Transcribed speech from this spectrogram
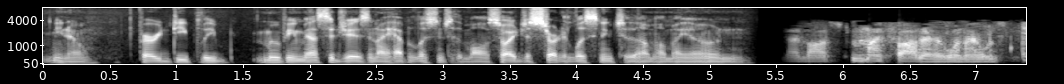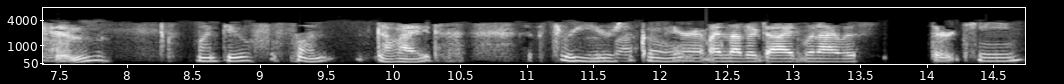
you know, very deeply moving messages, and I haven't listened to them all. So I just started listening to them on my own. I lost my father when I was 10. My beautiful son died three years ago. Parent. My mother died when I was 13.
